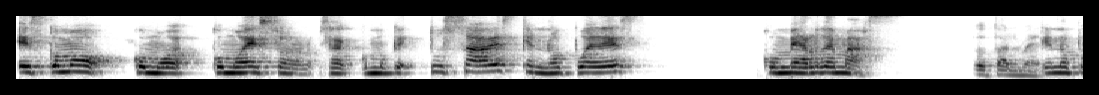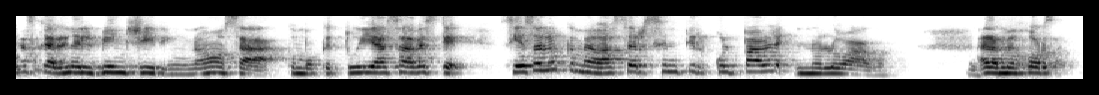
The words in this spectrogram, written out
es como, como, como eso, o sea, como que tú sabes que no puedes comer de más. Totalmente. Que no puedes caer en el binge eating, ¿no? O sea, como que tú ya sabes que si es lo que me va a hacer sentir culpable, no lo hago. A lo mejor,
